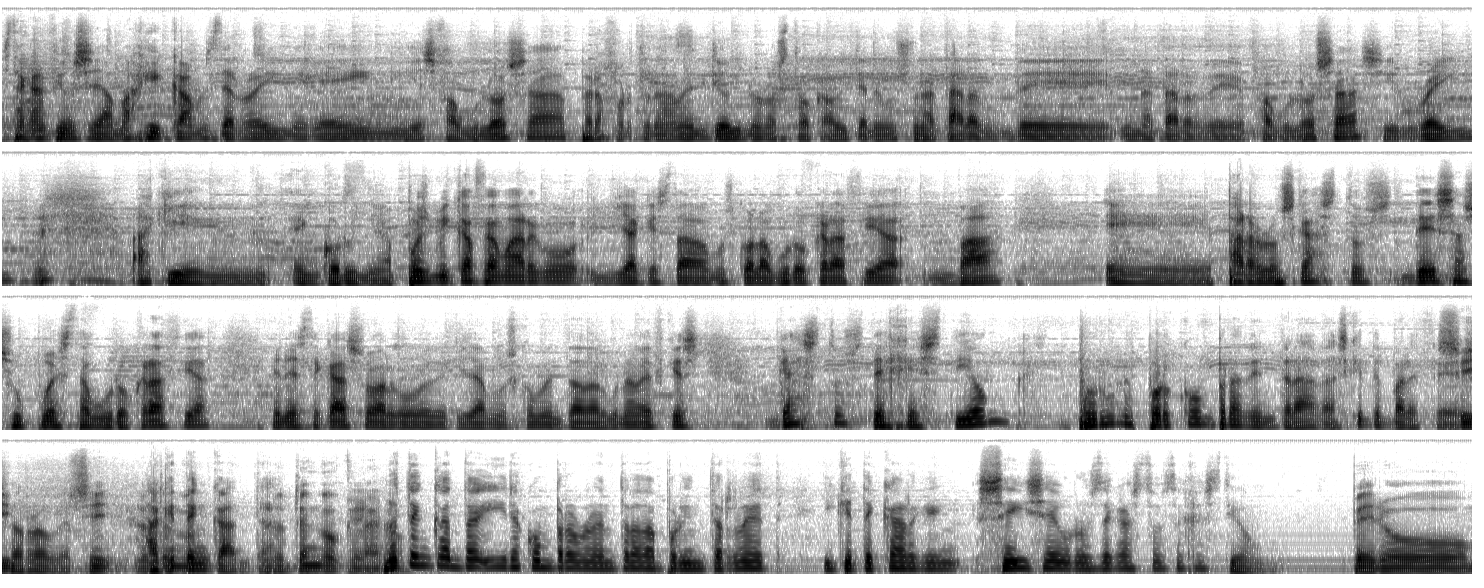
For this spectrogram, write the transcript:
Esta canción se llama Here Comes the Rain Again y es fabulosa, pero afortunadamente hoy no nos toca. Hoy tenemos una tarde, una tarde fabulosa, sin rain, aquí en, en Coruña. Pues mi café amargo, ya que estábamos con la burocracia, va eh, para los gastos de esa supuesta burocracia. En este caso, algo de que ya hemos comentado alguna vez, que es gastos de gestión por una por compra de entradas. ¿Qué te parece Sí, eso, Robert? sí, ¿A qué te encanta? Lo tengo claro. ¿No te encanta ir a comprar una entrada por internet y que te carguen 6 euros de gastos de gestión? Pero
